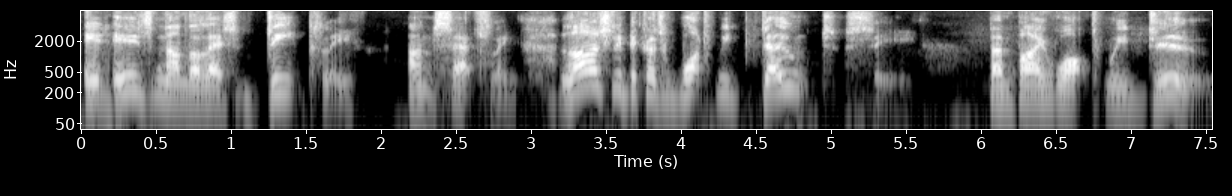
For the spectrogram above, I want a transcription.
It Hmm. is nonetheless deeply unsettling, largely because what we don't see than by what we do.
